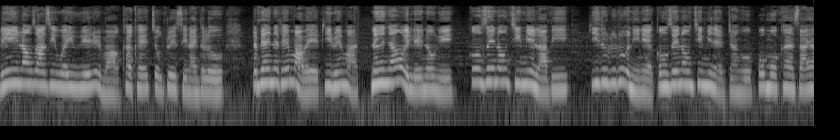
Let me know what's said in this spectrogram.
လင်းလောင်စာစီဝယ်ယူရေးတွေမှာအခက်အခဲကြုံတွေ့စေနိုင်တယ်လို့တပြိုင်နက်တည်းမှာပဲပြည်တွင်းမှာနိုင်ငံခြားငွေလဲနှုန်းတွေကုန်စည်နှုန်းကြီးမြင့်လာပြီးပြည်သူလူထုအနေနဲ့ကုန်စည်နှုန်းကြီးမြင့်တဲ့တန်ကိုပုံမခံစားရ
